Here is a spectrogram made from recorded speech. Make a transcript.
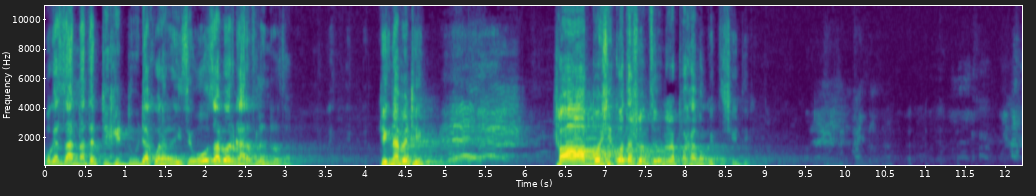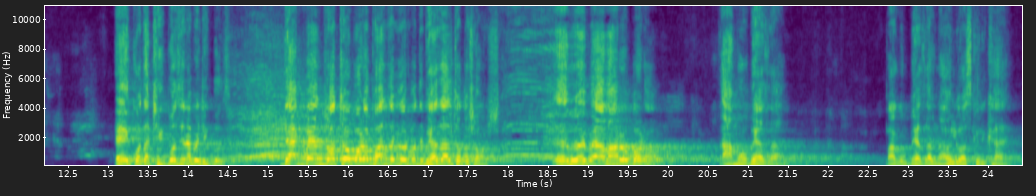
ওকে জান্নাতের টিকিট দুইটা করা রয়েছে। ও যাবে ওর গার্লফ্রেন্ডরা যাবে। ঠিক না বে ঠিক? সব বৈশি কথা শুনছে ওনারা পাকা পাকাইতে সেই দিন। এই কথা ঠিক বলছি না বে ঠিক বলছি? দেখবেন যত বড় পাঞ্জাবি ওর মধ্যে ভেজাল, তত সমস্যা। আমারও বড়। আমিও ভেজাল। পাগল, ভেজাল না হলে অস্করি খায়।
